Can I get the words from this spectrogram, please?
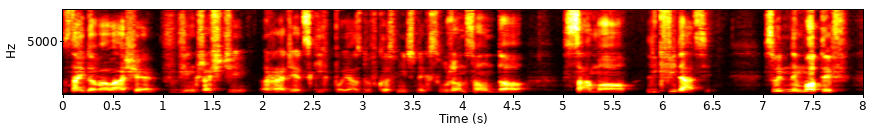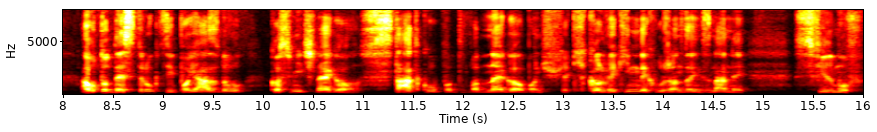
znajdowała się w większości radzieckich pojazdów kosmicznych, służącą do samolikwidacji. Słynny motyw autodestrukcji pojazdu kosmicznego, statku podwodnego bądź jakichkolwiek innych urządzeń znany z filmów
